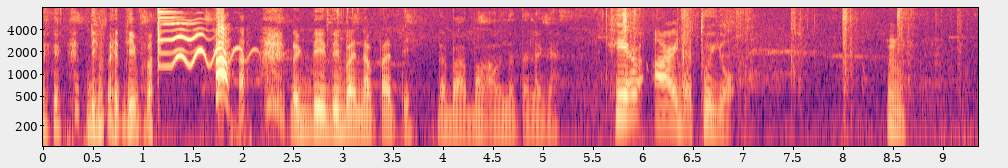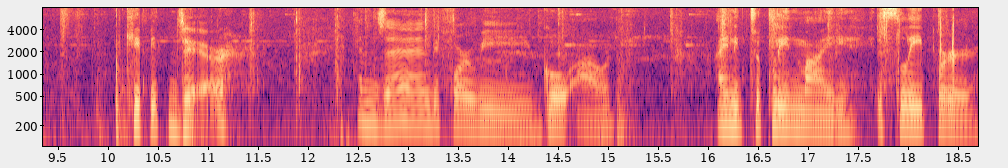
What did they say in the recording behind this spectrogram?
di ba, di ba? Nagdidiba na pati. Nababangaw na talaga. Here are the tuyo. Mm. Keep it there. And then, before we go out, I need to clean my sleeper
